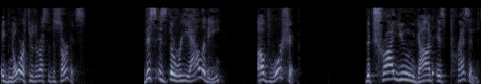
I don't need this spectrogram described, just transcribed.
ignore through the rest of the service. This is the reality of worship. The triune God is present,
